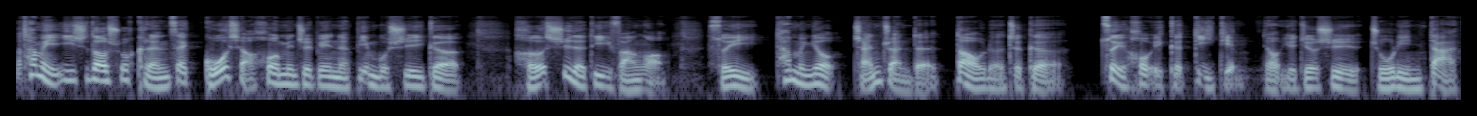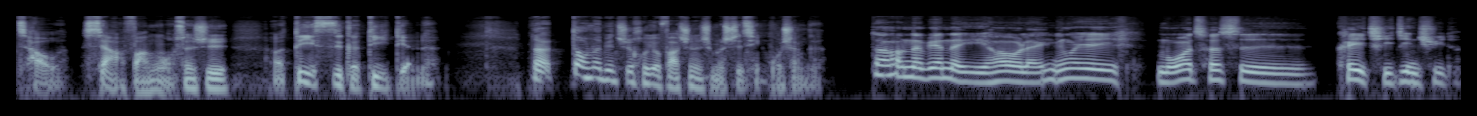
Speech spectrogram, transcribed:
他们也意识到说，可能在国小后面这边呢，并不是一个合适的地方哦，所以他们又辗转的到了这个最后一个地点哦，也就是竹林大桥下方哦，算是呃第四个地点了。那到那边之后又发生了什么事情？火山哥，到那边了以后呢，因为摩托车是可以骑进去的，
